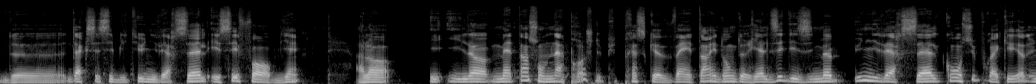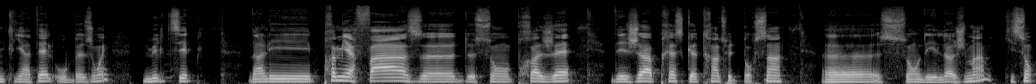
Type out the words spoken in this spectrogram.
d'accessibilité universelle et c'est fort bien. Alors, il a maintenant son approche depuis presque 20 ans et donc de réaliser des immeubles universels conçus pour accueillir une clientèle aux besoins multiples. Dans les premières phases euh, de son projet, déjà presque 38% euh, sont des logements qui sont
